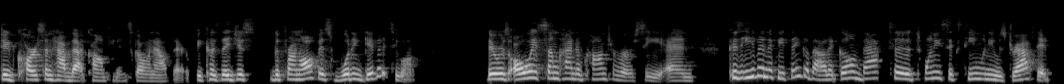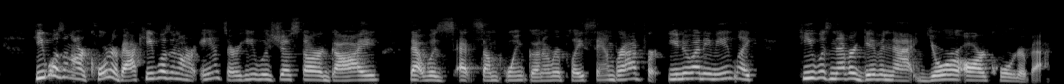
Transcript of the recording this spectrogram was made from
did Carson have that confidence going out there because they just, the front office wouldn't give it to him. There was always some kind of controversy. And because even if you think about it, going back to 2016 when he was drafted, he wasn't our quarterback. He wasn't our answer. He was just our guy that was at some point going to replace Sam Bradford. You know what I mean? Like he was never given that, you're our quarterback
